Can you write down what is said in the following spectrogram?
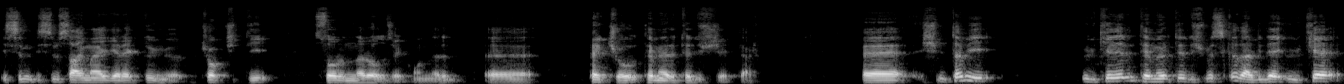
isim isim saymaya gerek duymuyorum. Çok ciddi sorunları olacak onların. E, pek çoğu temerrüte düşecekler. E, şimdi tabii ülkelerin temerrüte düşmesi kadar bir de ülke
